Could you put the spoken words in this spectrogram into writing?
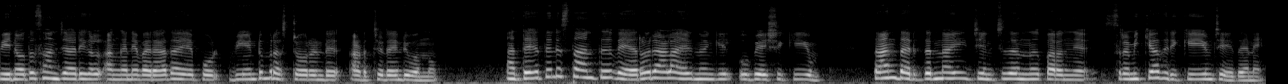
വിനോദസഞ്ചാരികൾ അങ്ങനെ വരാതായപ്പോൾ വീണ്ടും റെസ്റ്റോറന്റ് അടച്ചിടേണ്ടി വന്നു. അദ്ദേഹത്തിന്റെ സ്ഥാനത്ത് വേറൊരാളായിരുന്നുവെങ്കിൽ ഉപേക്ഷിക്കുകയും താൻ ദരിദ്രനായി ജനിച്ചതെന്ന് പറഞ്ഞ് ശ്രമിക്കാതിരിക്കുകയും ചെയ്തേനെ.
